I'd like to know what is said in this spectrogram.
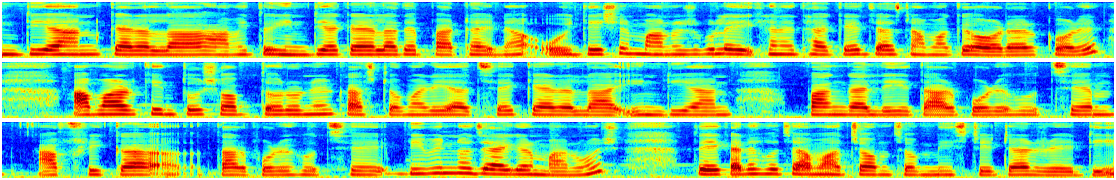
ইন্ডিয়ান কেরালা আমি তো ইন্ডিয়া কেরালাতে পাঠাই না। ওই দেশের মানুষগুলো এখানে থাকে জাস্ট আমাকে অর্ডার করে। আমার কিন্তু সব ধরনের কাস্টমারই আছে কেরালা ইন্ডিয়ান বাঙালি তারপরে হচ্ছে আফ্রিকা তারপরে হচ্ছে বিভিন্ন জায়গার মানুষ। তো এখানে হচ্ছে আমার চমচম মিষ্টিটা রেডি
